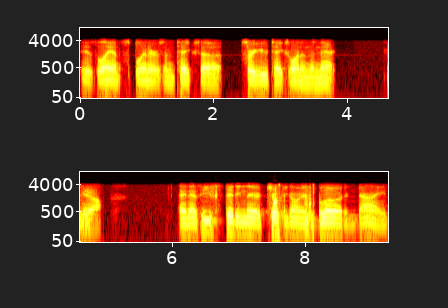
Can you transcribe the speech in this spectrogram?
his lance splinters and takes uh Sir Hugh takes one in the neck. Yeah. And as he's sitting there choking on his blood and dying,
